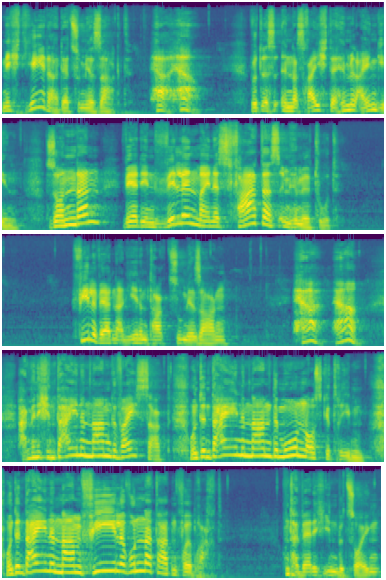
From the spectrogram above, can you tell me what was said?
nicht jeder, der zu mir sagt, Herr, Herr, wird es in das Reich der Himmel eingehen, sondern wer den Willen meines Vaters im Himmel tut. Viele werden an jenem Tag zu mir sagen, Herr, Herr, haben wir nicht in deinem Namen geweissagt und in deinem Namen Dämonen ausgetrieben und in deinem Namen viele Wundertaten vollbracht? Und da werde ich ihnen bezeugen,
